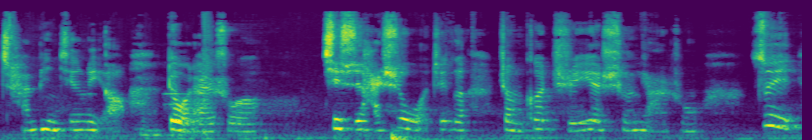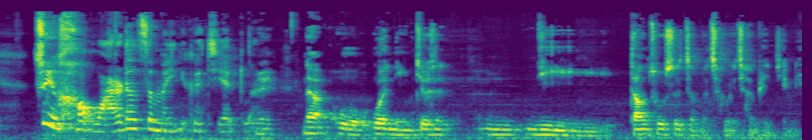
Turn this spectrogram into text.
产品经理啊，嗯对我来说，其实还是我这个整个职业生涯中最最好玩的这么一个阶段。对，那我问你，就是嗯，你当初是怎么成为产品经理？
